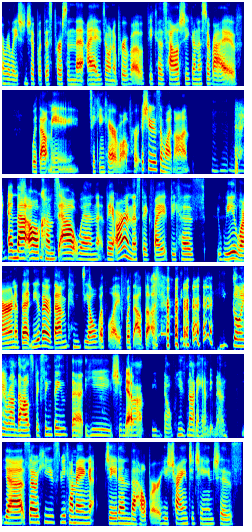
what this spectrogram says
a relationship with this person that I don't approve of because how is she going to survive without me taking care of all of her issues and whatnot? Mm-hmm, mm-hmm. And that all comes out when they are in this big fight because we learn that neither of them can deal with life without the other. he's going around the house fixing things that he should yep. not be. No, he's not a handyman. Yeah, so he's becoming Jayden the helper. He's trying to change his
